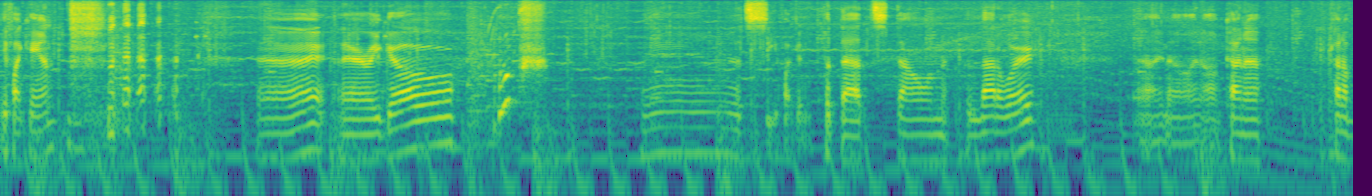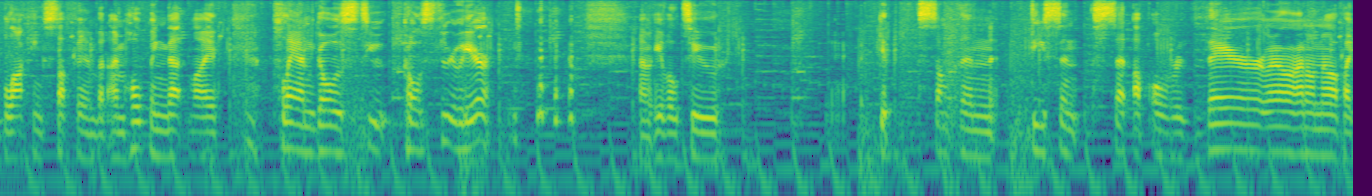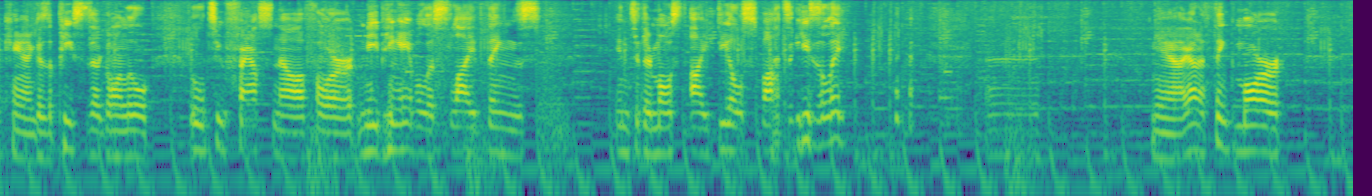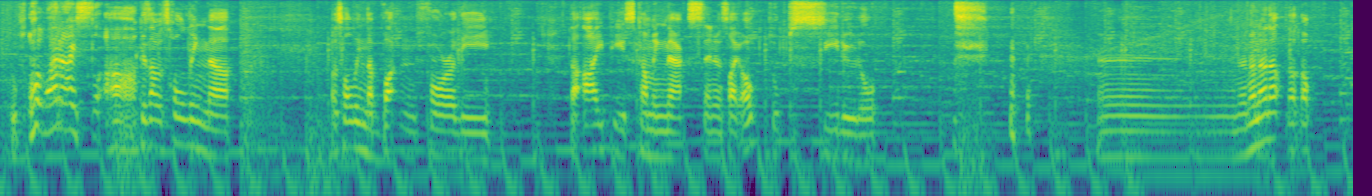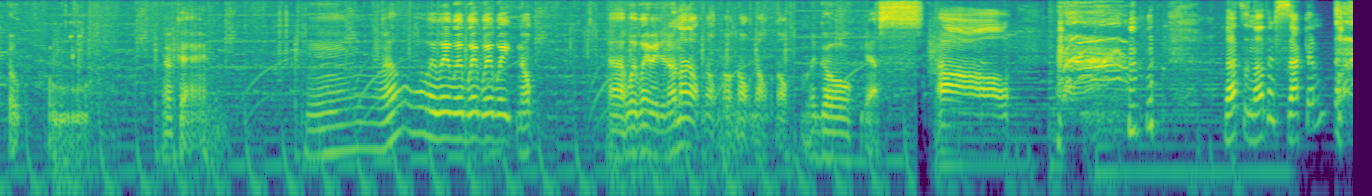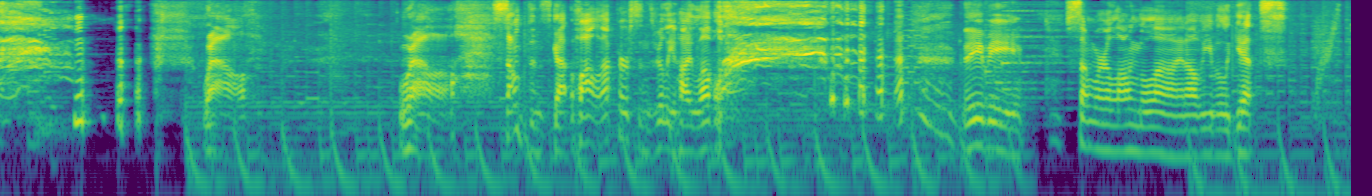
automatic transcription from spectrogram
If I can. Alright, there we go. And let's see if I can put that down that way. I know, I know, I'm kind of kind of blocking stuff in, but I'm hoping that my plan goes to goes through here. I'm able to get something decent set up over there. Well, I don't know if I can, because the pieces are going a little, little too fast now for me being able to slide things into their most ideal spots easily. Yeah, I gotta think more... Oops. Oh, why did I sl- Oh, because I was holding the... I was holding the button for the... The I-piece coming next, and it was like, oh, oopsie doodle. uh, no, no, no, no, no, no. Oh, oh. Okay. Mm, well, wait, wait, wait, wait, wait, wait, nope. Uh, wait, wait, wait, no, no, no, no, no, no, no, I'm gonna go, yes. Oh! That's another second? Well. Well, something's got... Wow, that person's really high level. Maybe somewhere along the line I'll be able to get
